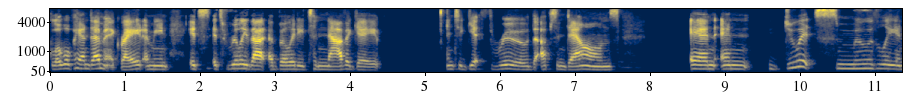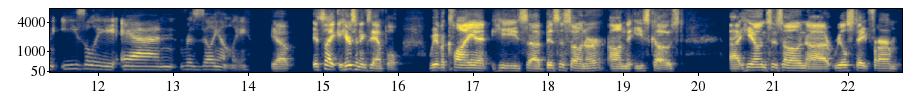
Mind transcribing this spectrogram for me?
global pandemic right? I mean it's it's really that ability to navigate and to get through the ups and downs and and do it smoothly and easily and resiliently. Yeah. It's like here's an example. We have a client he's a business owner on the east coast uh, he owns his own uh, real estate firm.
